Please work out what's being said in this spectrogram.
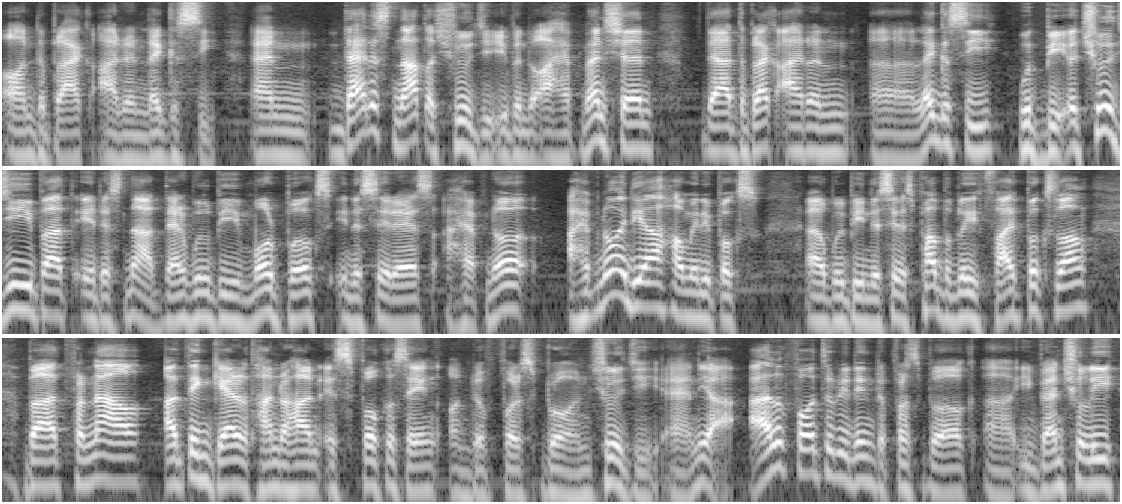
on the Black Iron Legacy. And that is not a trilogy, even though I have mentioned that the Black Iron uh, Legacy would be a trilogy, but it is not. There will be more books in the series. I have no I have no idea how many books uh, will be in the series, probably five books long. But for now, I think Gareth Hanrahan is focusing on the first Firstborn trilogy. And yeah, I look forward to reading the first book uh, eventually.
